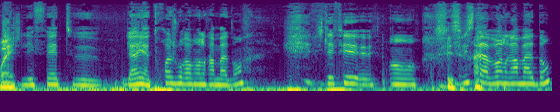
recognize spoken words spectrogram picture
Ouais. Je l'ai faite euh, là, il y a trois jours avant le Ramadan. je l'ai fait en juste avant le Ramadan.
